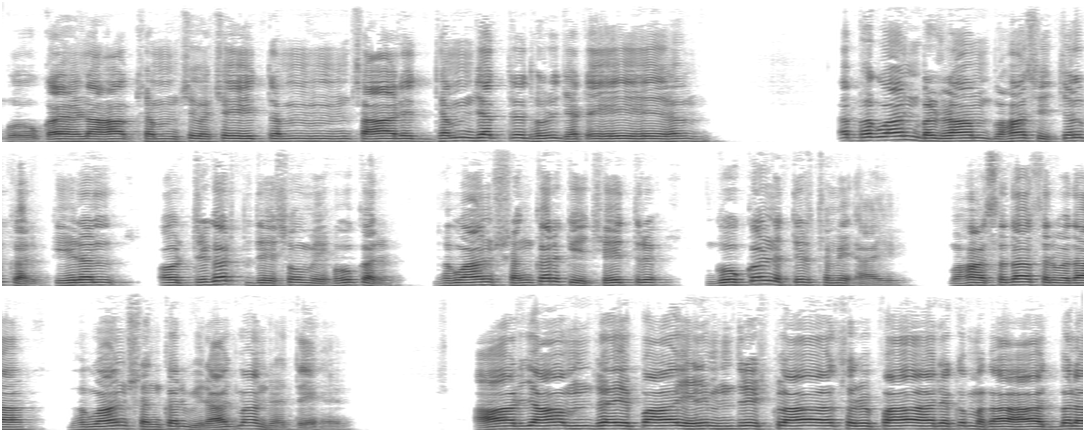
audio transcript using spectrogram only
गोकर्णाख्यम शिव क्षेत्र सानिध्यम जत्र धुर्झटे। अब भगवान बलराम वहाँ से चलकर केरल और त्रिगर्त देशों में होकर भगवान शंकर के क्षेत्र गोकर्ण तीर्थ में आए। वहाँ सदा सर्वदा भगवान शंकर विराजमान रहते हैं। आर्याम द्वैपायनीम दृष्ट्वा सुरपारक मगाद बल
